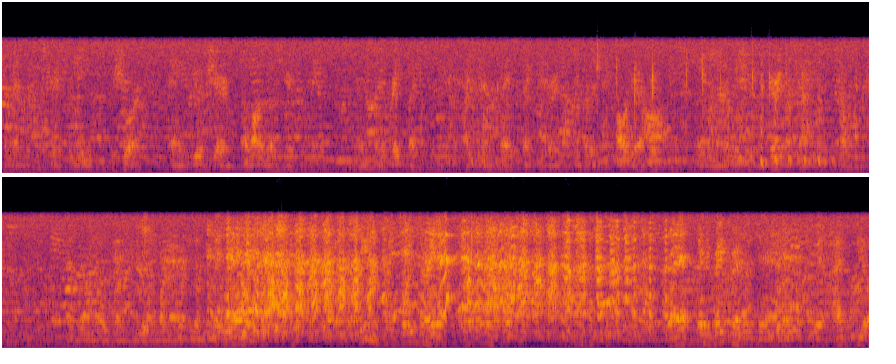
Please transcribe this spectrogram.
tremendous experience for me, for sure. And you've shared a lot of those great place to be. I can say thank you very much for all of your efforts, and uh, I wish you very much happiness and health. As we all know, it's going to be one more the Jesus, my joints are but it's been a great privilege, and uh, I feel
